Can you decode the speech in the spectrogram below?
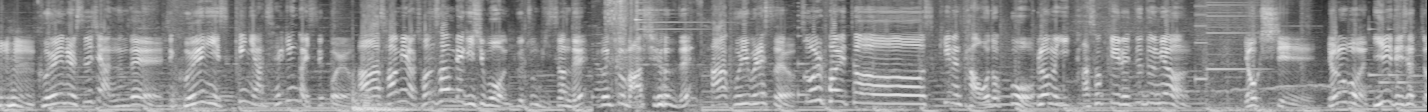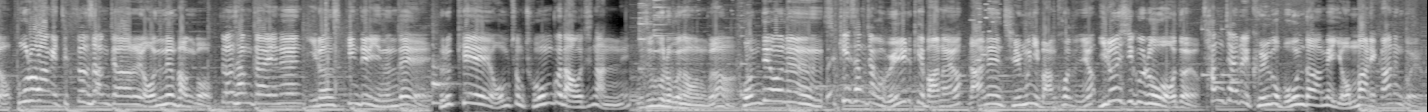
그웬을 쓰지 않는데 그웬이 스킨이 한 3개인가 있을 거예요 아 3이랑 1320원 이거 좀 비싼데? 이건 좀 아쉬운데? 다 구입을 했어요 소울파이터 스킨은 다 얻었고 그러면 이 다섯 개를 뜯으면 역시 여러분 이해되셨죠? 포로왕의 특선 상자를 얻는 방법 특선 상자에는 이런 스킨들이 있는데 그렇게 엄청 좋은 거 나오진 않네 우주그룹 나오는구나 건대어는 스킨 상자가 왜 이렇게 많아요? 라는 질문이 많거든요 이런 식으로 얻어요 상자를 긁어 모은 다음에 연말에 까는 거예요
